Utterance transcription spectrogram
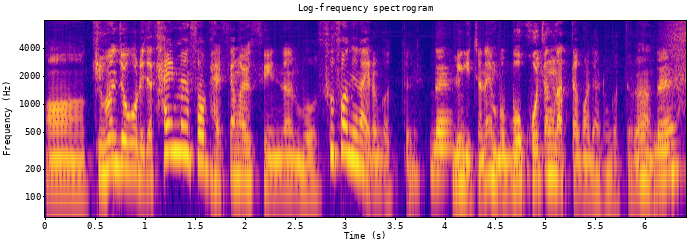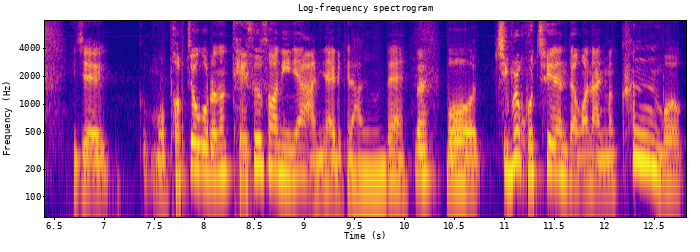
어 기본적으로 이제 살면서 발생할 수 있는 뭐 수선이나 이런 것들 네. 이런 게 있잖아요. 뭐, 뭐 고장 났다거나 이런 것들은 네. 이제 그뭐 법적으로는 대수선이냐 아니냐 이렇게 나누는데 네. 뭐 집을 고쳐야 된다거나 아니면 큰 뭐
